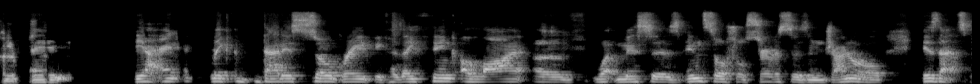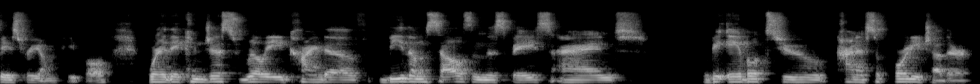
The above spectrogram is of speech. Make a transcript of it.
Hundred percent. Yeah, and like that is so great because I think a lot of what misses in social services in general is that space for young people where they can just really kind of be themselves in this space and be able to kind of support each other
